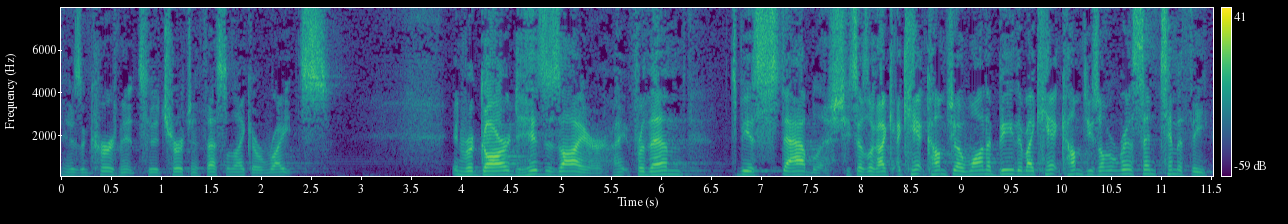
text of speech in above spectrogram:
in his encouragement to the church in Thessalonica, writes in regard to his desire right, for them to be established. He says, Look, I, I can't come to you. I want to be there, but I can't come to you. So we're going to send Timothy.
